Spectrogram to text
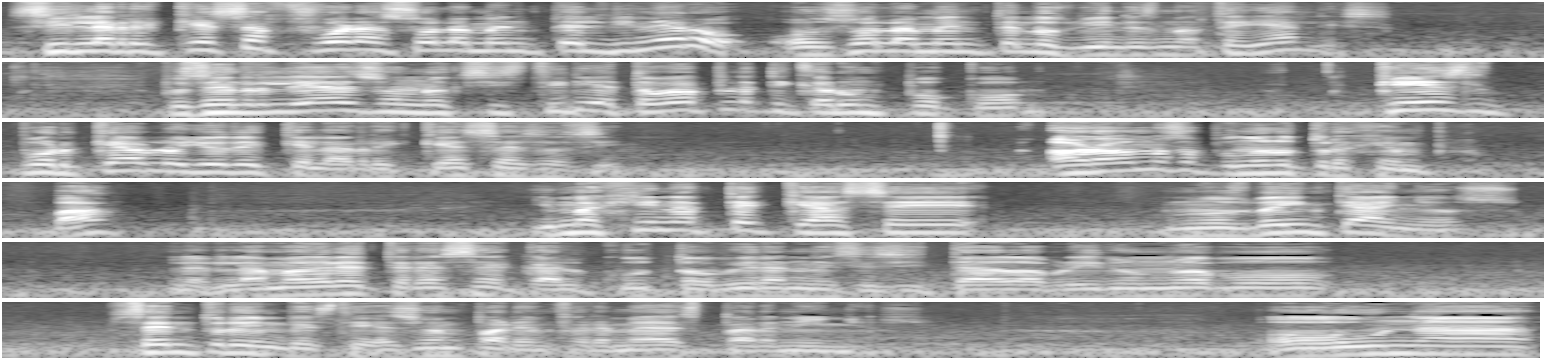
si la riqueza fuera solamente el dinero o solamente los bienes materiales? Pues en realidad eso no existiría. Te voy a platicar un poco qué es, por qué hablo yo de que la riqueza es así. Ahora vamos a poner otro ejemplo, ¿va? Imagínate que hace unos 20 años la Madre Teresa de Calcuta hubiera necesitado abrir un nuevo Centro de Investigación para Enfermedades para Niños o una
